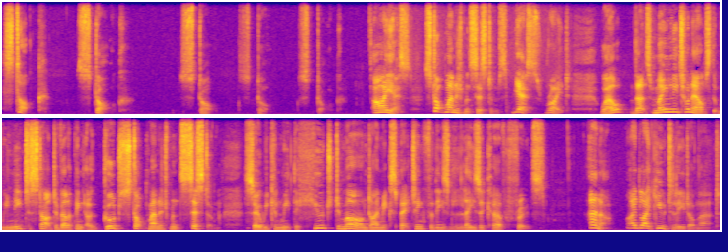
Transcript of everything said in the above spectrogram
Stock. Stock. Stock, stock, stock. Ah, yes. Stock management systems. Yes, right. Well, that's mainly to announce that we need to start developing a good stock management system so we can meet the huge demand I'm expecting for these laser curved fruits. Anna, I'd like you to lead on that.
